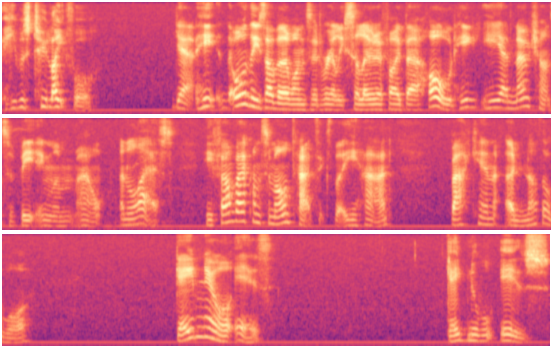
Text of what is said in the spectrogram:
he was too late for. yeah. He all these other ones had really solidified their hold. He he had no chance of beating them out unless he fell back on some old tactics that he had back in another war. Gabe Newell is Gabe Newell is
